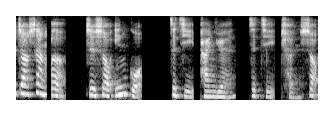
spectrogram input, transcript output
造善恶，自受因果，自己攀缘，自己承受。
